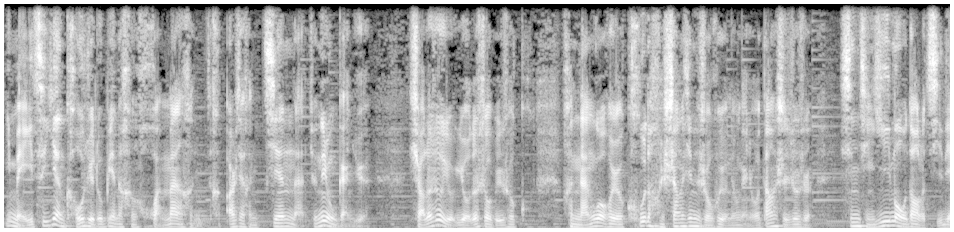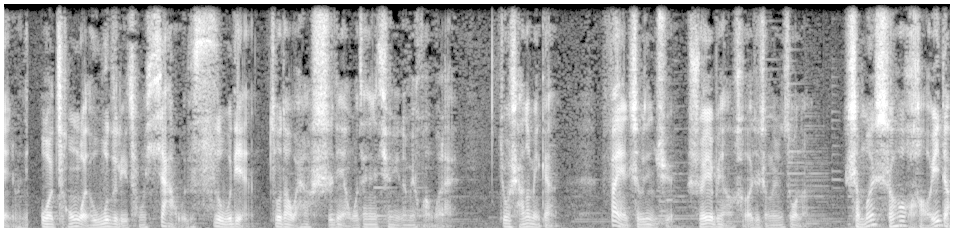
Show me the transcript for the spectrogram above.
你每一次咽口水都变得很缓慢，很很而且很艰难，就那种感觉。小的时候有有的时候，比如说很难过或者哭到很伤心的时候，会有那种感觉。我当时就是心情 emo 到了极点，就是我从我的屋子里从下午的四五点坐到晚上十点，我在那个情绪都没缓过来，就我啥都没干，饭也吃不进去，水也不想喝，就整个人坐那。什么时候好一点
